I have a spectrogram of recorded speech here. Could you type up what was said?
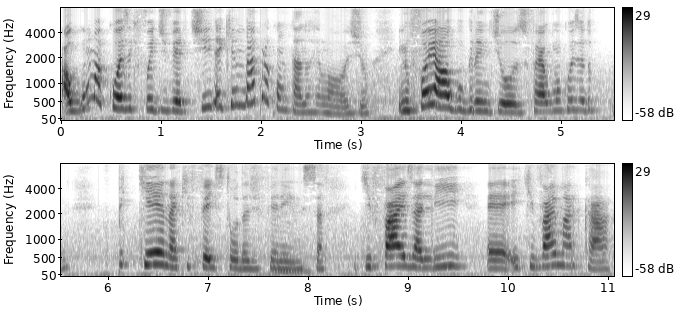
alguma coisa que foi divertida e que não dá para contar no relógio. E não foi algo grandioso, foi alguma coisa do, pequena que fez toda a diferença, uhum. que faz ali é, e que vai marcar.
